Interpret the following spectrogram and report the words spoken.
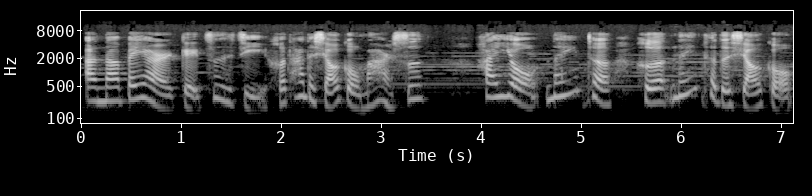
安娜贝尔给自己和他的小狗马尔斯，还有内特和内特的小狗。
